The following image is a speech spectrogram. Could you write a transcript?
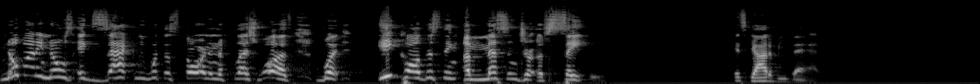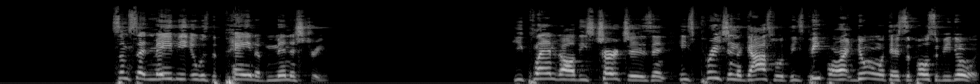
Nobody knows exactly what the thorn in the flesh was, but he called this thing a messenger of Satan. It's got to be bad. Some said maybe it was the pain of ministry. He planted all these churches and he's preaching the gospel. These people aren't doing what they're supposed to be doing.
